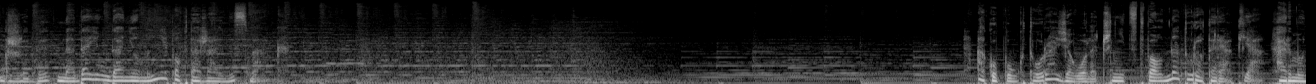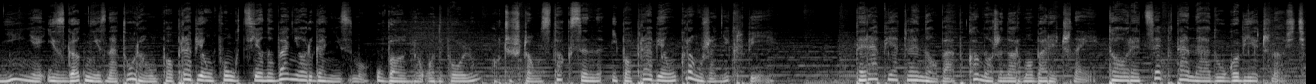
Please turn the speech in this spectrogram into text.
grzyby nadają daniom niepowtarzalny smak. Akupunktura, ziołolecznictwo, naturoterapia. Harmonijnie i zgodnie z naturą poprawią funkcjonowanie organizmu, uwolnią od bólu, oczyszczą z toksyn i poprawią krążenie krwi. Terapia tlenowa w komorze normobarycznej to recepta na długowieczność,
